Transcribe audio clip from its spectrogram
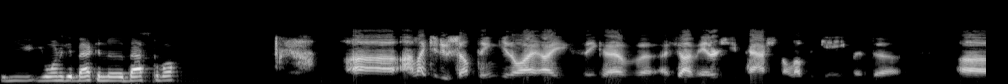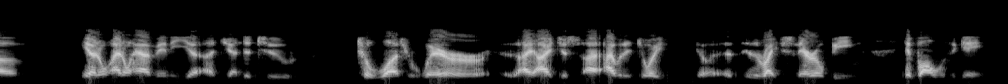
You you want to get back into basketball? Uh, I like to do something. You know, I, I think I have uh, I still have energy, passion. I love the game, and uh, um, you know, I don't I don't have any uh, agenda to to what or where. Or I, I just I, I would enjoy you know, the right scenario being involved with the game.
